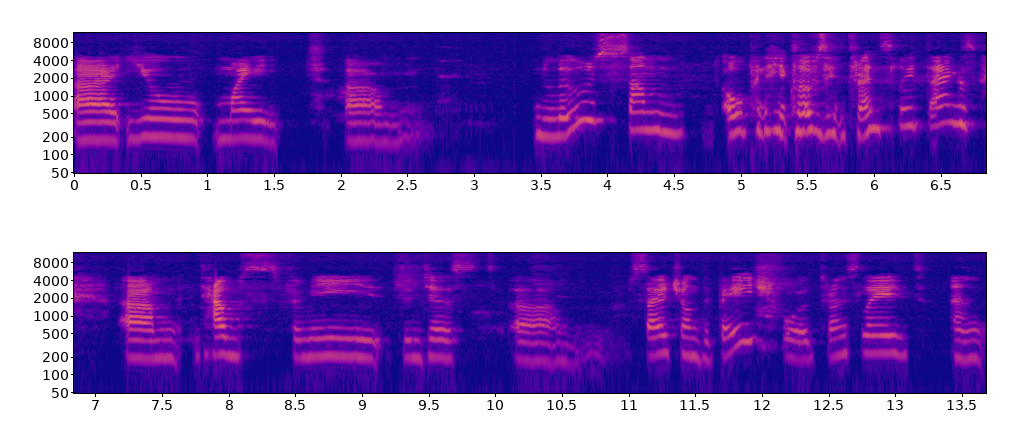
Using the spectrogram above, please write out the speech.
uh, you might um, lose some opening closing translate tags. Um, it helps for me to just um, search on the page for translate and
